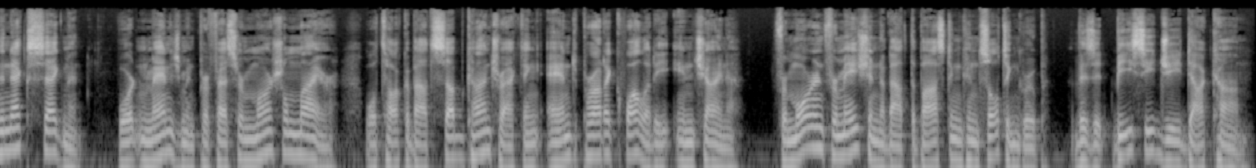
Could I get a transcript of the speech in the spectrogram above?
the next segment, Wharton Management Professor Marshall Meyer will talk about subcontracting and product quality in China. For more information about the Boston Consulting Group, visit bcg.com.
